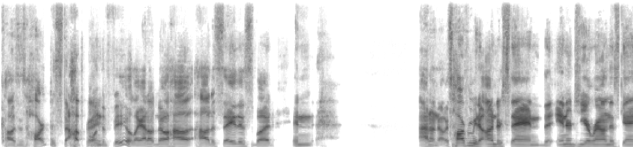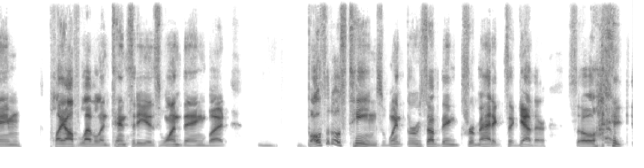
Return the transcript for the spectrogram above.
causes heart to stop right. on the field. Like I don't know how how to say this, but and I don't know. It's hard for me to understand the energy around this game playoff level intensity is one thing, but both of those teams went through something traumatic together. So like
